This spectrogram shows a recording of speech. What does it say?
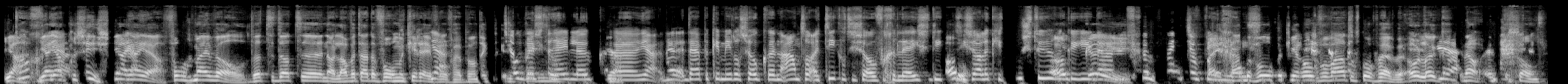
Ja, ja, ja, ja, precies. Ja, ja, ja, volgens mij wel. Dat, dat, uh, nou, laten we het daar de volgende keer even ja, over hebben. Want ik, het is ook best een heel leuk. Ja. Uh, ja, daar, daar, heb ik inmiddels ook een aantal artikeltjes over gelezen. Die, oh. die zal ik je toesturen. Okay. Kun je daar een op Wij gaan de volgende keer over waterstof hebben. Oh, leuk. Nou, interessant.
